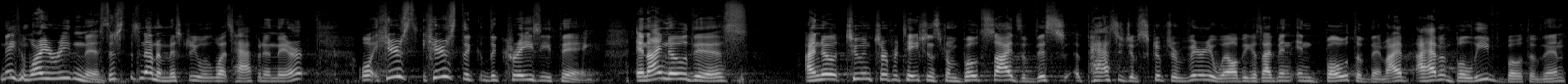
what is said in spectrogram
Nathan, why are you reading this? This, this is not a mystery with what's happening there. Well, here's, here's the, the crazy thing. And I know this, I know two interpretations from both sides of this passage of Scripture very well because I've been in both of them. I've, I haven't believed both of them.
